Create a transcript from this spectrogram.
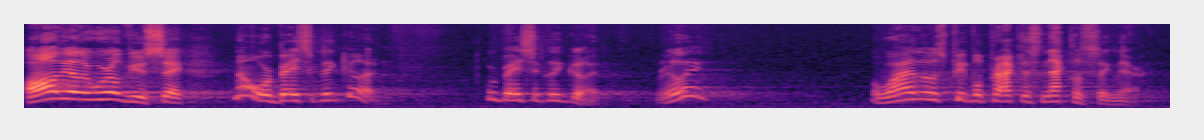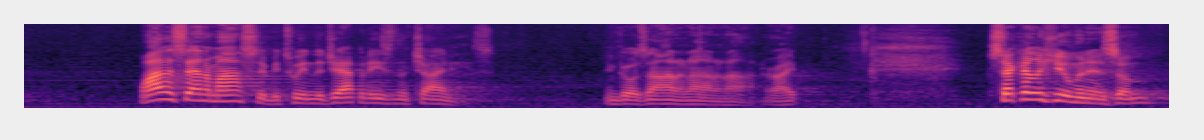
All the other worldviews say, no, we're basically good. We're basically good. Really? Well, why do those people practice necklacing there? Why this animosity between the Japanese and the Chinese? And goes on and on and on, right? Secular humanism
